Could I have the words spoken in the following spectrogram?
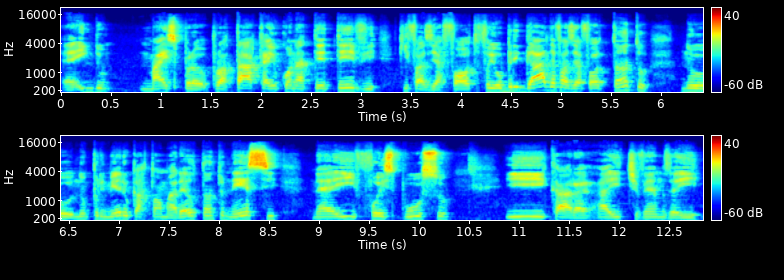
é, indo mais pro, pro ataque, aí o Konatê teve que fazer a falta, foi obrigado a fazer a falta, tanto no, no primeiro cartão amarelo, tanto nesse, né, e foi expulso. E, cara, aí tivemos aí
